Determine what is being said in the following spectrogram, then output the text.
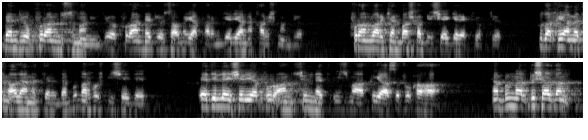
Ben diyor Kur'an Müslümanıyım diyor. Kur'an ne diyorsa onu yaparım. Geri yana karışmam diyor. Kur'an varken başka bir şeye gerek yok diyor. Bu da kıyametin alametlerinden. Bunlar hoş bir şey değil. Edille-i şeriye, Kur'an, sünnet, icma, kıyası, fukaha. Yani bunlar dışarıdan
